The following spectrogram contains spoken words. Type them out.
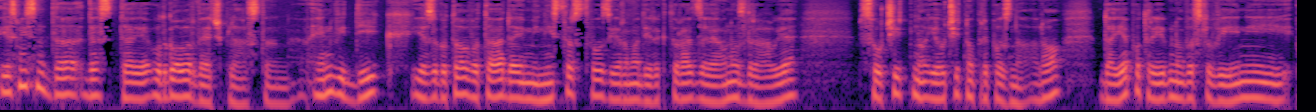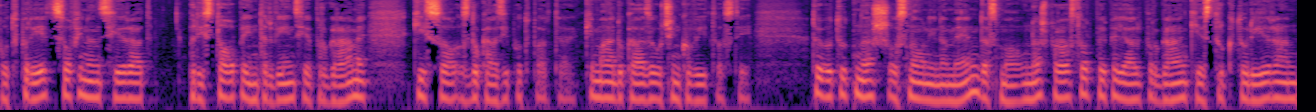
Jaz mislim, da, da, da je odgovor večplasten. En vidik je zagotovo ta, da je ministrstvo oziroma direktorat za javno zdravje očitno, je očitno prepoznalo, da je potrebno v Sloveniji podpreti, sofinancirati pristope, intervencije, programe, ki so z dokazi podprte, ki imajo dokaze učinkovitosti. To je bil tudi naš osnovni namen, da smo v naš prostor pripeljali program, ki je strukturiran,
